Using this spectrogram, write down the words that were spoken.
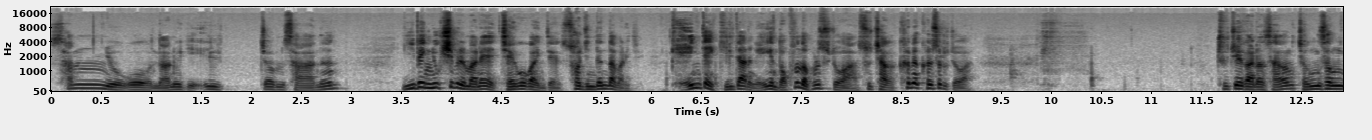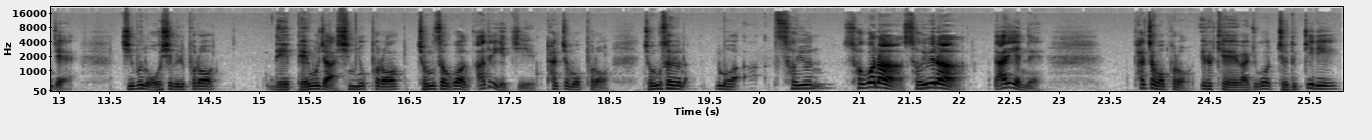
365 나누기 1.4는 260일 만에 재고가 이제 소진된단 말이지. 굉장히 길다는 거야. 이게 높으면 높을수록 좋아. 숫자가 크면 클수록 좋아. 주주에 관한 사항 정성재 지분 51%, 내 배우자 16%, 정석원 아들이겠지 8.5%, 정서윤 뭐 서윤 서거나 서윤아 딸이겠네 8.5% 이렇게 해가지고 저들끼리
